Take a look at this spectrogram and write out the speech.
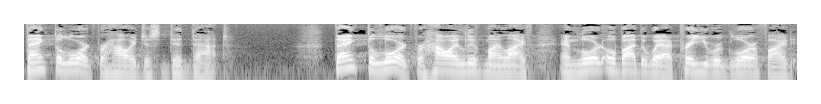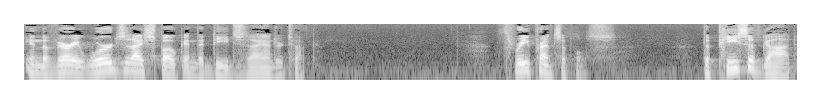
Thank the Lord for how I just did that. Thank the Lord for how I live my life. And Lord, oh, by the way, I pray you were glorified in the very words that I spoke and the deeds that I undertook. Three principles the peace of God,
